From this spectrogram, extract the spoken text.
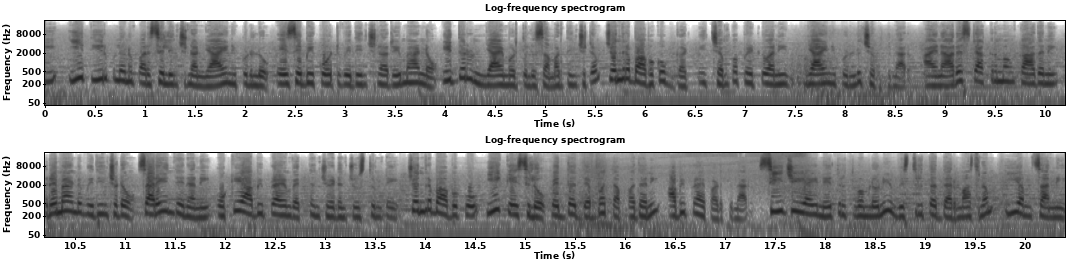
మొత్తానికి ఈ తీర్పులను పరిశీలించిన న్యాయ నిపుణులు ఏసీబీ కోర్టు విధించిన రిమాండ్ను ఇద్దరు న్యాయమూర్తులు సమర్థించడం చంద్రబాబుకు గట్టి చెంపపెట్టు అని న్యాయ నిపుణులు చెబుతున్నారు. ఆయన అరెస్ట్ అక్రమం కాదని రిమాండ్ విధించడం సరైందేనని ఒకే అభిప్రాయం వ్యక్తం చేయడం చూస్తుంటే చంద్రబాబుకు ఈ కేసులో పెద్ద దెబ్బ తప్పదని అభిప్రాయపడుతున్నారు. సీజీఐ నేతృత్వంలోని విస్తృత ధర్మాసనం ఈ అంశాన్ని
